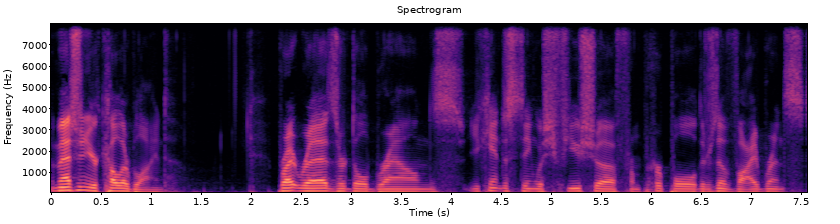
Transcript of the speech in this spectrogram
Imagine you're colorblind. Bright reds or dull browns. You can't distinguish fuchsia from purple. There's no vibrance.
